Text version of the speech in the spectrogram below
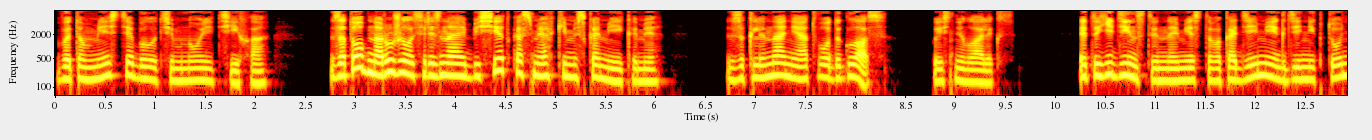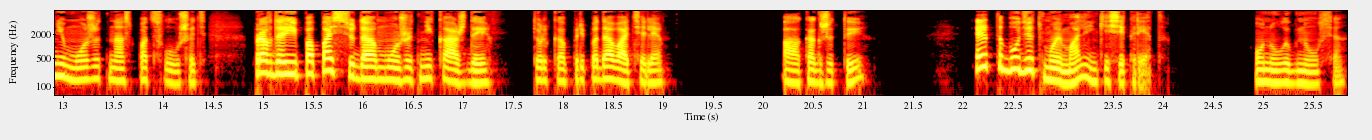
в этом месте было темно и тихо. Зато обнаружилась резная беседка с мягкими скамейками. «Заклинание отвода глаз», — пояснил Алекс. Это единственное место в академии, где никто не может нас подслушать. Правда, и попасть сюда может не каждый, только преподаватели. А как же ты? Это будет мой маленький секрет. Он улыбнулся.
